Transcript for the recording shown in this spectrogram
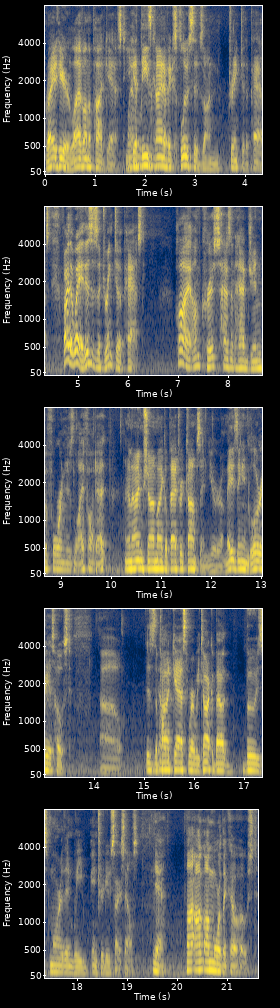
Right here, live on the podcast. You Live get these the kind of podcast. exclusives on Drink to the Past. By the way, this is a Drink to the Past. Hi, I'm Chris. Hasn't had gin before in his life, Audette. And I'm Sean Michael Patrick Thompson, your amazing and glorious host. Uh, this is the podcast where we talk about booze more than we introduce ourselves. Yeah. I'm, I'm more the co-host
